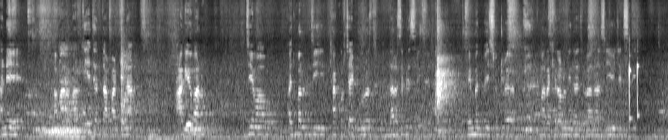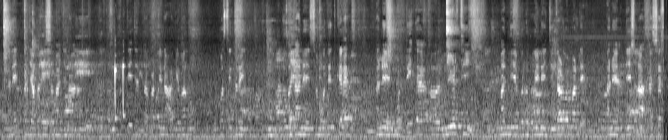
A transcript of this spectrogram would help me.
અને અમારા ભારતીય જનતા પાર્ટીના આગેવાનો, જેમાં અજમલજી ઠાકોર સાહેબ પૂર્વ ધારાસભ્ય શ્રી હેમંતભાઈ શુક્લ મારા ખેરાલુ વિધાનસભાના સંયોજક શ્રી અને પ્રજાપતિ સમાજના ભારતીય જનતા પાર્ટીના આગેવાનો ઉપસ્થિત રહી બધાને સંબોધિત કર્યા અને મોટી લીડથી માનનીય ભરતભાઈને જીતાડવા માટે અને દેશના યશસ્વી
